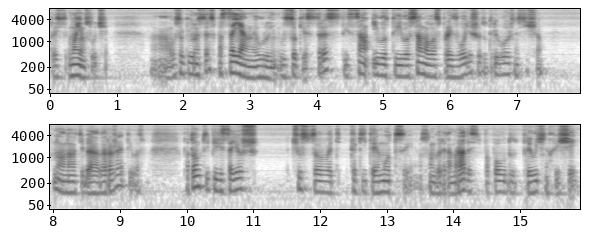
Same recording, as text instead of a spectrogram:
То есть в моем случае а, высокий уровень стресса, постоянный уровень, высокий стресс, ты сам, и вот ты его самовоспроизводишь, эту тревожность еще. Ну, она тебя заражает, ты восп... потом ты перестаешь чувствовать какие-то эмоции, условно говоря, там радость по поводу привычных вещей.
